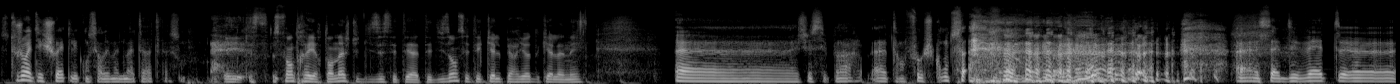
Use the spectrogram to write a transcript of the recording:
C'est toujours été chouette les concerts de Mad Mata de toute façon. Et sans trahir ton âge, tu disais c'était à tes 10 ans, c'était quelle période, quelle année? Euh, je sais pas. Attends, faut que je compte ça. Euh, ça devait être euh,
